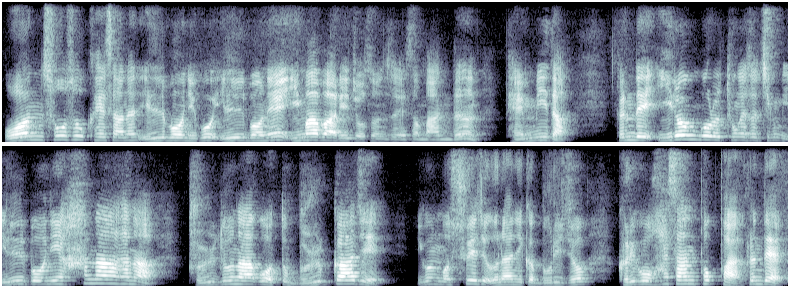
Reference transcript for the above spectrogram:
원 소속 회사는 일본이고 일본의 이마바리 조선소에서 만든 배입니다. 그런데 이런 거를 통해서 지금 일본이 하나하나 불도 나고 또 물까지 이건 뭐 수에즈 은하니까 물이죠. 그리고 화산 폭발. 그런데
